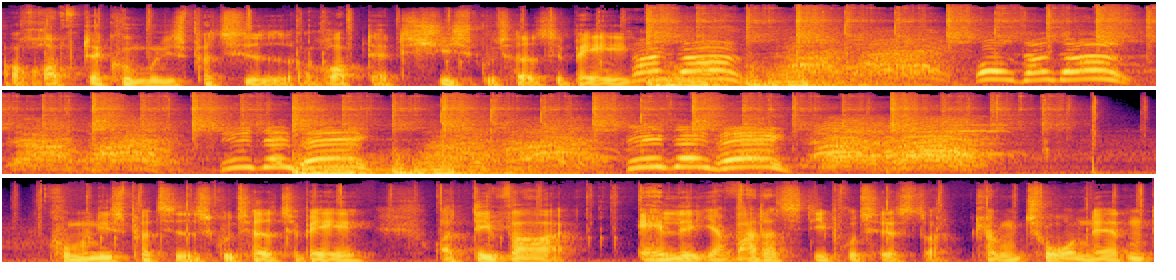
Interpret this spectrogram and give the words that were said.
og råbte af Kommunistpartiet og råbte, at Xi skulle tage tilbage. Kommunistpartiet skulle tage tilbage, og det var alle, jeg var der til de protester. Klokken to om natten,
